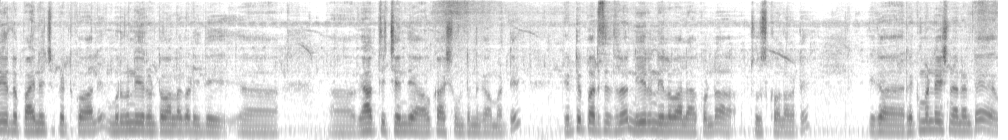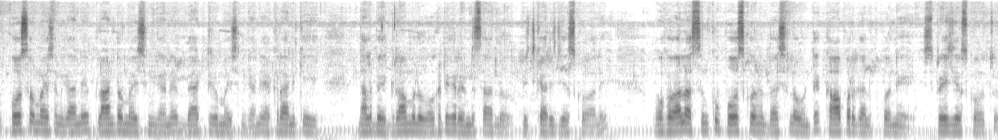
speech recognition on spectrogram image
నీరుని పైనుంచి పెట్టుకోవాలి. మురుగు నీరు ఉండటం వల్ల కూడా ఇది వ్యాప్తి చెందే అవకాశం ఉంటుంది కాబట్టి ఎట్టి పరిస్థితుల్లో నీరు నిల్వ లేకుండా చూసుకోవాలి ఒకటి. ఇక రికమెండేషన్ ఏంటంటే పోసోమైసిన్ కానీ ప్లాంటోమైసిన్ కానీ బ్యాక్టీరియోమైసిన్ కానీ ఎకరానికి నలభై గ్రాములు ఒకటికి రెండు సార్లు పిచికారీ చేసుకోవాలి. ఒకవేళ సుంకు పోసుకొని దశలో ఉంటే కాపర్ కలుపుకొని స్ప్రే చేసుకోవచ్చు.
